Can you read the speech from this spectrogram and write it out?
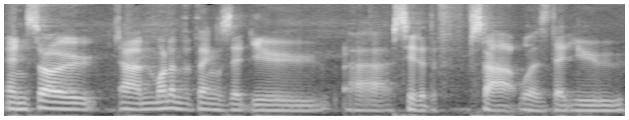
And so, um, one of the things that you uh, said at the start was that you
